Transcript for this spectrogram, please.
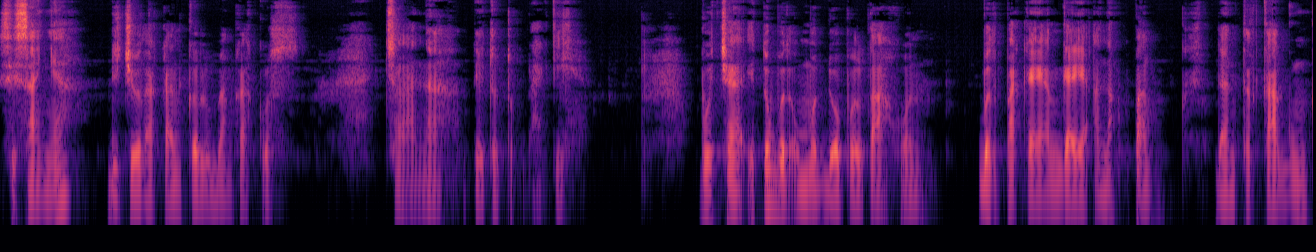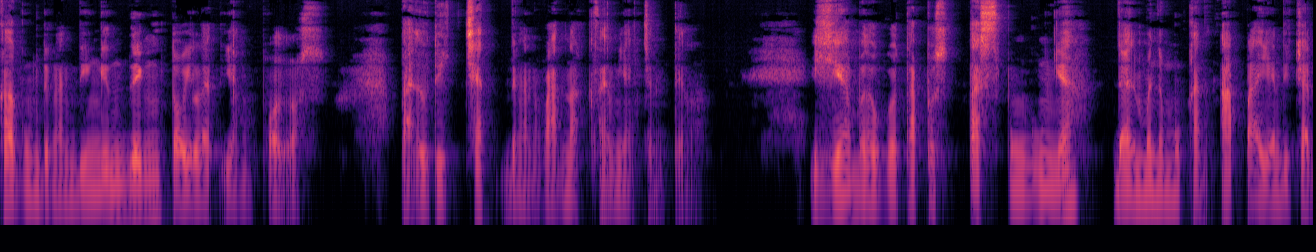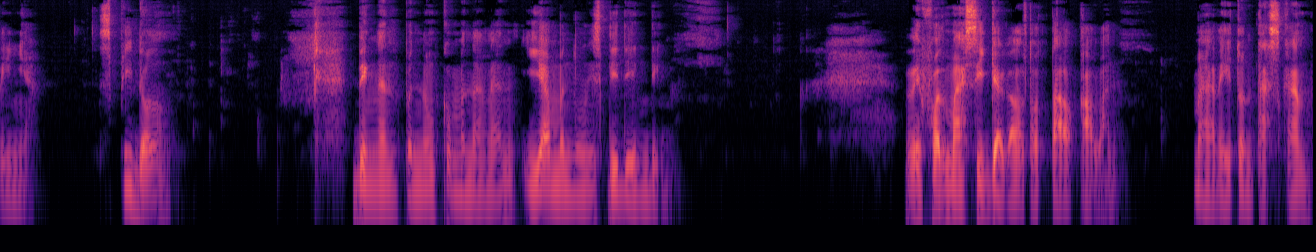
Sisanya dicurahkan ke lubang kakus. Celana ditutup lagi. Bocah itu berumur 20 tahun, berpakaian gaya anak pang, dan terkagum-kagum dengan dinding toilet yang polos. Baru dicat dengan warna krem yang centil. Ia merogoh tapus tas punggungnya dan menemukan apa yang dicarinya. Spidol. Dengan penuh kemenangan, ia menulis di dinding. Reformasi gagal total, kawan. Mari tuntaskan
